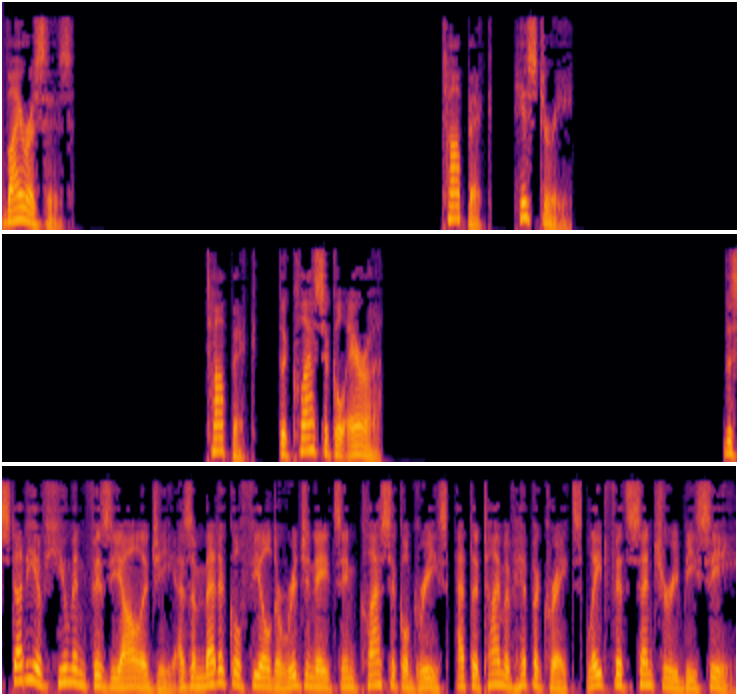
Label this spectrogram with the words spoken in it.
Viruses History The Classical era The study of human physiology as a medical field originates in classical Greece, at the time of Hippocrates late 5th century BC.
